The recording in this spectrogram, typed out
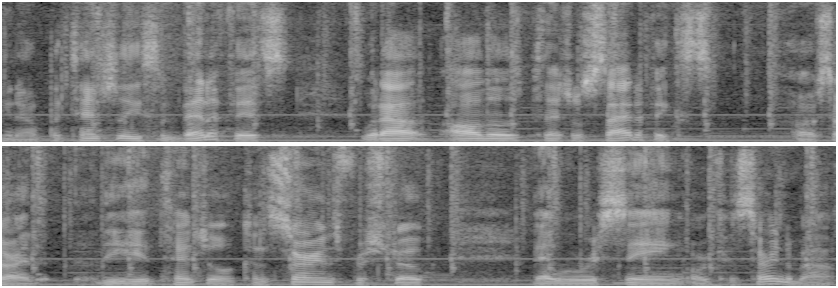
you know, potentially some benefits without all those potential side effects, or sorry, the, the potential concerns for stroke that we were seeing or concerned about.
